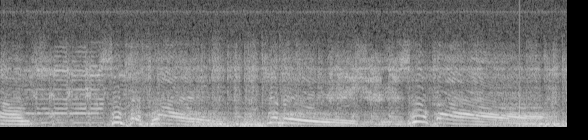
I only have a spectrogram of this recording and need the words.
Um, Superfly Jimmy Super.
